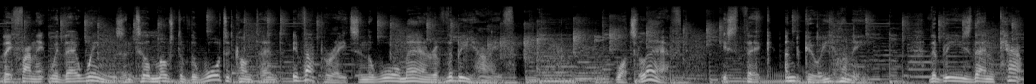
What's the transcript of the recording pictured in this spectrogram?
They fan it with their wings until most of the water content evaporates in the warm air of the beehive. What's left is thick and gooey honey. The bees then cap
